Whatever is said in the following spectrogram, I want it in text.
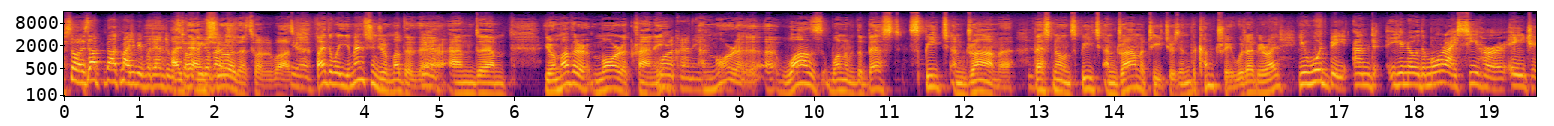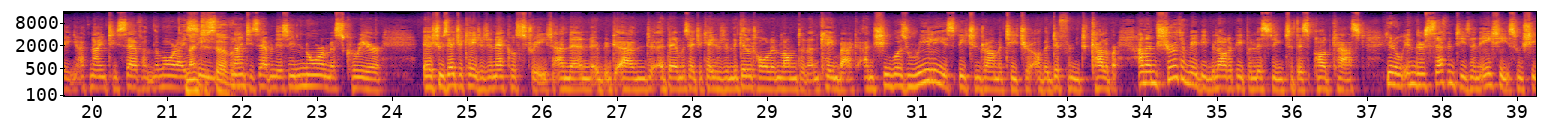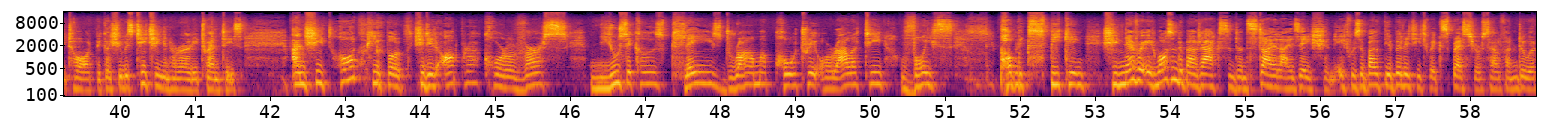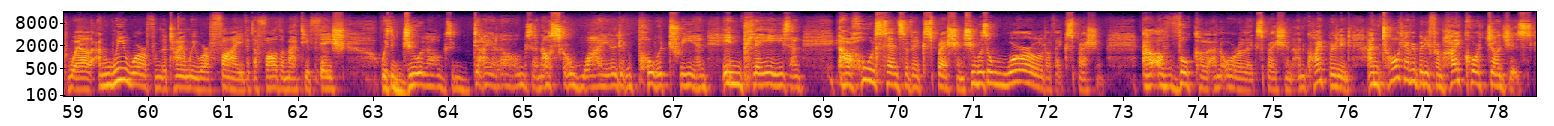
So is that that might have been what Enda was I, talking I'm about? I'm sure that's what it was. Yeah. By the way, you mentioned your mother there, yeah. and um, your mother, Maura Cranny, Maura Cranny. and Maura uh, was one of the best speech and drama, best known speech and drama teachers in the country. Would I be right? You would be. And, you know, the more I see her aging at 97, the more I 97. see 97, this enormous career Uh, she was educated in Eccles Street and then and then was educated in the Guildhall in London and came back. And she was really a speech and drama teacher of a different caliber. And I'm sure there may be a lot of people listening to this podcast, you know, in their 70s and 80s who she taught because she was teaching in her early 20s. And she taught people, she did opera, choral verse, musicals, plays, drama, poetry, orality, voice public speaking. She never, it wasn't about accent and stylization. It was about the ability to express yourself and do it well. And we were, from the time we were five, at the Father Mathew Feis, with duologues and dialogues and Oscar Wilde and poetry and in plays and our whole sense of expression. She was a world of expression, uh, of vocal and oral expression, and quite brilliant, and taught everybody from high court judges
